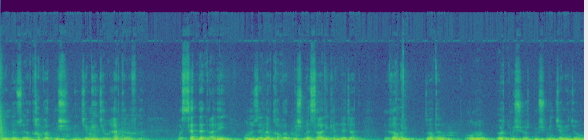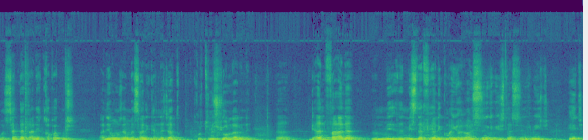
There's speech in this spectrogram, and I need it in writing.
e, kapatmış min cemi cemi her tarafına. Ve seddet aleyh onun üzerine kapatmış mesaliken necat. Gamr zaten onu örtmüş, örtmüş min cemi cemi. Ve seddet aleyh kapatmış. Ali onun üzerine mesaliken necat, kurtuluş yollarını. Bi en faale misle fi'likum eyyuhel. Sizin gibi işte, sizin gibi hiç hiç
